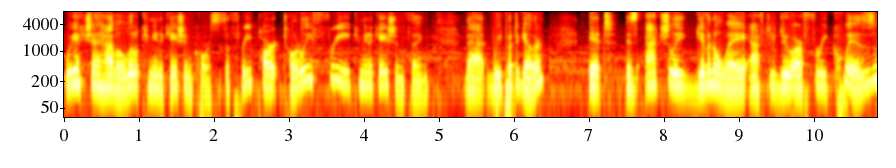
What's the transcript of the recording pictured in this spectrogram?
we actually have a little communication course. It's a three part, totally free communication thing that we put together. It is actually given away after you do our free quiz,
